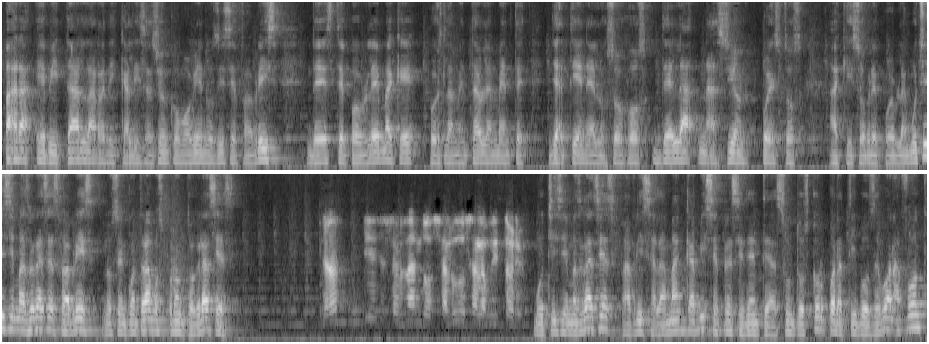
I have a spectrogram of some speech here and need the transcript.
para evitar la radicalización, como bien nos dice Fabriz, de este problema que pues lamentablemente ya tiene los ojos de la nación puestos aquí sobre Puebla. Muchísimas gracias Fabriz, nos encontramos pronto, gracias. Al auditorio. Muchísimas gracias, Fabriz Salamanca, vicepresidente de Asuntos Corporativos de Bonafont,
